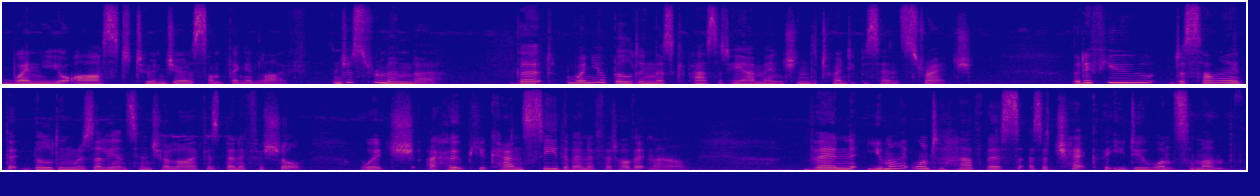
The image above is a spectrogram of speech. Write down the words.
when you're asked to endure something in life. And just remember that when you're building this capacity, I mentioned the 20% stretch. But if you decide that building resilience into your life is beneficial, which I hope you can see the benefit of it now, then you might want to have this as a check that you do once a month.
